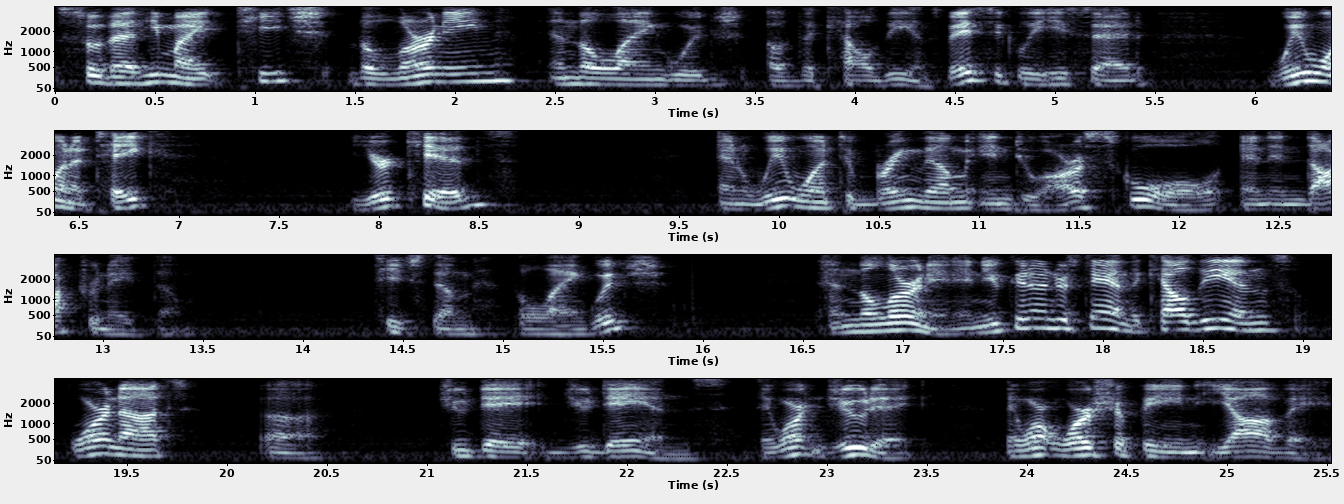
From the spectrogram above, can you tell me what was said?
so that he might teach the learning and the language of the Chaldeans. Basically, he said, We want to take your kids and we want to bring them into our school and indoctrinate them. Teach them the language, and the learning. And you can understand the Chaldeans were not uh, Juda- Judeans. They weren't Judah. They weren't worshiping Yahweh,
